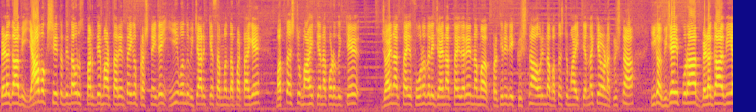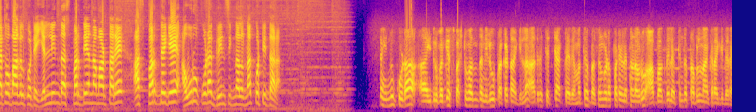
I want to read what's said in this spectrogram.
ಬೆಳಗಾವಿ ಯಾವ ಕ್ಷೇತ್ರದಿಂದ ಅವರು ಸ್ಪರ್ಧೆ ಮಾಡ್ತಾರೆ ಅಂತ ಈಗ ಪ್ರಶ್ನೆ ಇದೆ. ಈ ಒಂದು ವಿಚಾರಕ್ಕೆ ಸಂಬಂಧಪಟ್ಟ ಹಾಗೆ ಮತ್ತಷ್ಟು ಮಾಹಿತಿಯನ್ನ ಕೊಡೋದಕ್ಕೆ ಜಾಯ್ನ್ ಆಗ್ತಾ ಇದೆ ಫೋನದಲ್ಲಿ ಜಾಯ್ನ್ ಆಗ್ತಾ ಇದ್ದಾರೆ ನಮ್ಮ ಪ್ರತಿನಿಧಿ ಕೃಷ್ಣ ಅವರಿಂದ ಮತ್ತಷ್ಟು ಮಾಹಿತಿಯನ್ನ ಕೇಳೋಣ. ಕೃಷ್ಣ ಈಗ ವಿಜಯಪುರ, ಬೆಳಗಾವಿ ಅಥವಾ ಬಾಗಲಕೋಟೆ ಎಲ್ಲಿಂದ ಸ್ಪರ್ಧೆಯನ್ನ ಮಾಡ್ತಾರೆ, ಆ ಸ್ಪರ್ಧೆಗೆ ಅವರು ಕೂಡ ಗ್ರೀನ್ ಸಿಗ್ನಲ್ ಅನ್ನ ಕೊಟ್ಟಿದ್ದಾರೆ. ಇನ್ನೂ ಕೂಡ ಇದ್ರ ಬಗ್ಗೆ ಸ್ಪಷ್ಟವಾದಂತ ನಿಲುವು ಪ್ರಕಟ ಆಗಿಲ್ಲ. ಆದ್ರೆ ಚರ್ಚೆ ಆಗ್ತಾ ಇದೆ. ಮತ್ತೆ ಬಸನಗೌಡ ಪಟೇಲ್ ಯತ್ನಾಳ್ ಅವರು ಆ ಭಾಗದಲ್ಲಿ ಅತ್ಯಂತ ಪ್ರಬಲ ನಾಯಕರಾಗಿದ್ದಾರೆ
